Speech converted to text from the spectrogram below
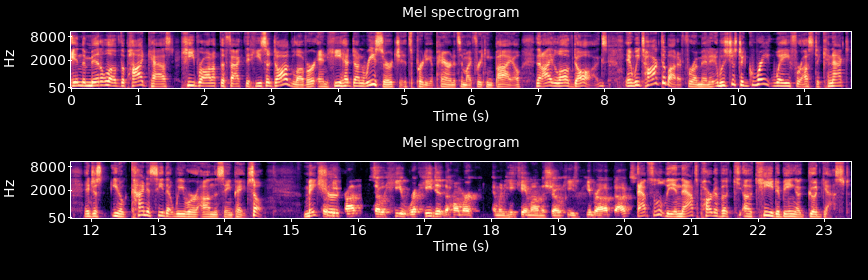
In the middle of the podcast, he brought up the fact that he's a dog lover and he had done research. It's pretty apparent, it's in my freaking bio, that I love dogs. And we talked about it for a minute. It was just a great way for us to connect and just, you know, kind of see that we were on the same page. So make so sure. He brought, so he he did the homework, and when he came on the show, he he brought up dogs. Absolutely, and that's part of a, a key to being a good guest.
